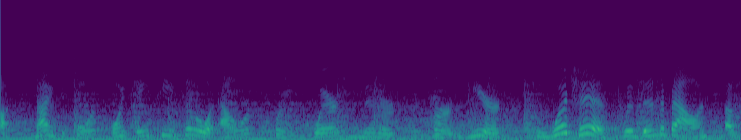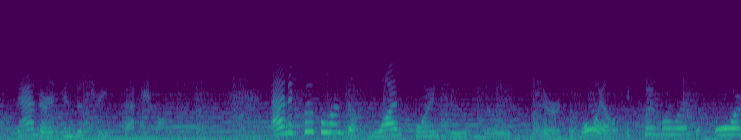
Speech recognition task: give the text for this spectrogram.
of 94.18 kilowatt hour per square meter per year, which is within the bounds of standard industry benchmarks. An equivalent of 1.2 million liters of oil equivalent or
